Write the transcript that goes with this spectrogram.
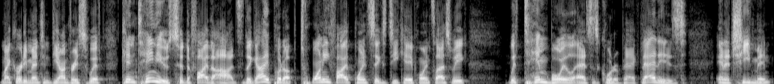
Mike already mentioned D'Andre Swift continues to defy the odds. The guy put up 25.6 DK points last week with Tim Boyle as his quarterback. That is an achievement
